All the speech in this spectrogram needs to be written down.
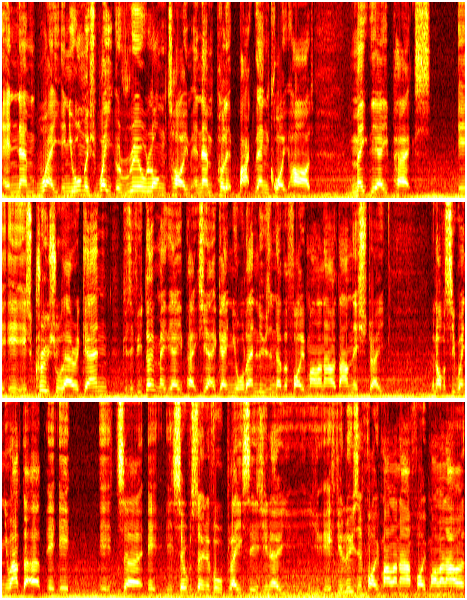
and then wait. And you almost wait a real long time, and then pull it back then quite hard make the apex. It, it is crucial there again because if you don't make the apex, yet again, you'll then lose another five mile an hour down this straight. And obviously, when you add that up, it, it it's uh, it, it's Silverstone of all places. You know, you, if you're losing five mile an hour, five mile an hour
